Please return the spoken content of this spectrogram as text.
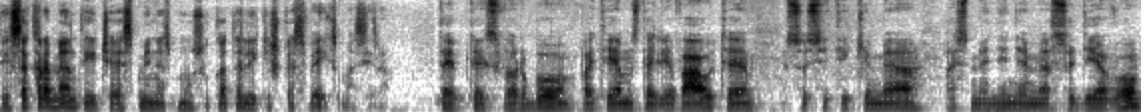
Tai sakramentai čia esminis mūsų katalikiškas veiksmas yra. Taip, tai svarbu patiems dalyvauti susitikime asmeninėme su Dievu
